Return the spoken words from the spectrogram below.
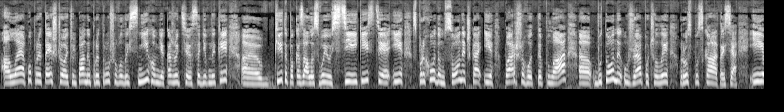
Але попри те, що тюльпани притрушували снігом, як кажуть садівники, е, квіти показали свою стійкість, і з приходом сонечка і першого тепла е, бутони вже почали розпускатися і.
